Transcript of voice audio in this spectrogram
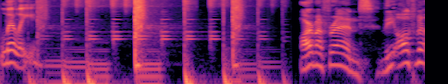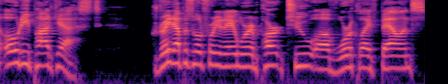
Lilly. All right, my friends, the Ultimate OD Podcast. Great episode for you today. We're in part two of work life balance,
